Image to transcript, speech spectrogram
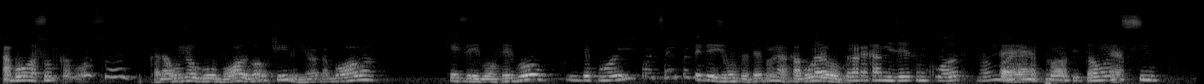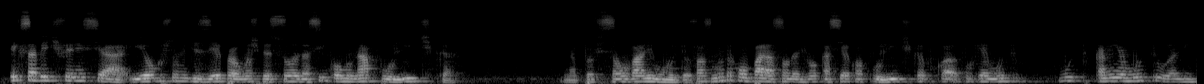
Acabou o assunto, acabou o assunto. Cada um jogou bola, igual o time, joga bola. Quem fez gol, fez gol. E depois pode sair para beber junto, não tem problema. Acabou o Troca, jogo. troca a camiseta um com o outro, vamos embora. É, pronto. Então é assim. Tem que saber diferenciar. E eu costumo dizer para algumas pessoas, assim como na política, na profissão vale muito. Eu faço muita comparação da advocacia com a política, porque é muito, muito, caminha muito ali.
